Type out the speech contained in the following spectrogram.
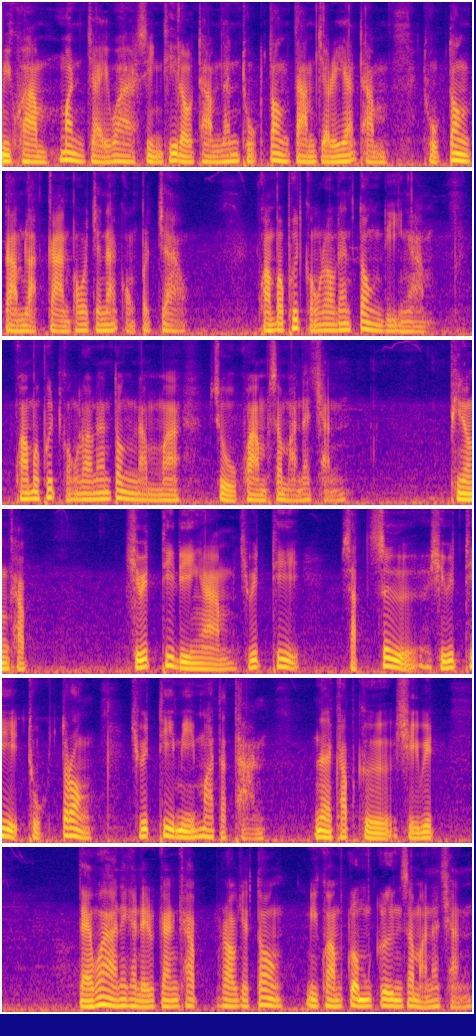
มีความมั่นใจว่าสิ่งที่เราทำนั้นถูกต้องตามจริยธรรม ถูกต้องตามหลักการพระวจนะของพระเจ้า ความประพฤติของเรานั้นต้องดีงาม ความประพฤติของเรานั้นต้องนำมาสู่ความสมานฉันท์พี่น้องครับ ชีวิตที่ดีงาม ชีวิตที่สัตย์ซื่อชีวิตที่ถูกต้องชีวิตที่มีมาตรฐานนะครับคือชีวิต แต่ว่าในขณะเดียวกันครับ เราจะต้องมีความกลมกลืนสมานฉันท์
